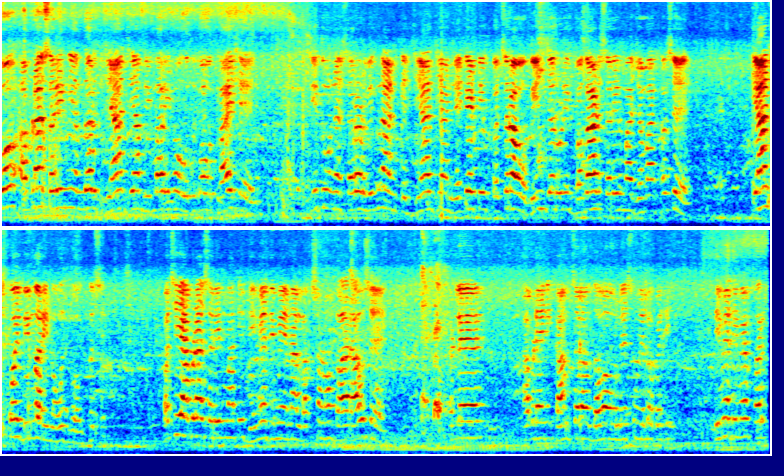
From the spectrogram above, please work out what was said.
તો આપણા શરીરની અંદર જ્યાં જ્યાં બીમારીનો ઉદ્ભવ થાય છે, સીધું ને સરળ વિજ્ઞાન કે જ્યાં જ્યાં નેગેટિવ કચરાઓ બિનજરૂરી બગાડ શરીરમાં જમા થશે, ત્યાં જ કોઈ બીમારીનો ઉદ્ભવ થશે. પછી આપણા શરીરમાંથી ધીમે ધીમે એના લક્ષણો બહાર આવશે. એટલે આપણે એની કામચલાઉ દવાઓ લેશું એલોપેથી ધીમે ધીમે ફરક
